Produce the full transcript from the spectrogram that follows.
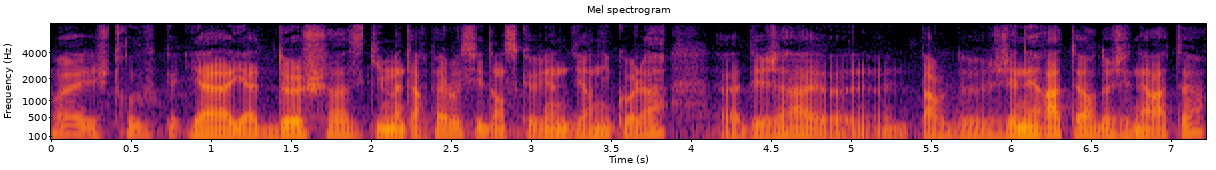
Oui, je trouve qu'il y, a deux choses qui m'interpellent aussi dans ce que vient de dire Nicolas. Euh, déjà, euh, il parle de générateur de générateur,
